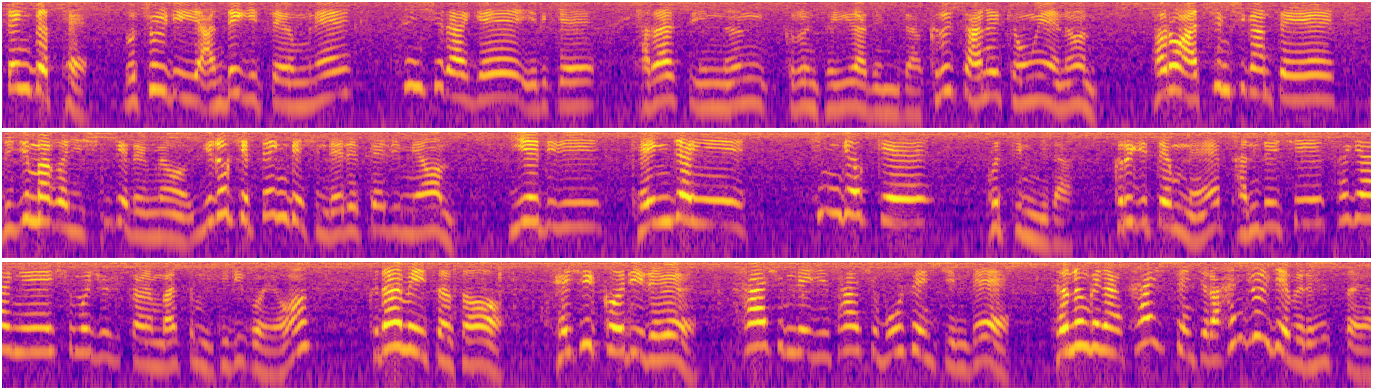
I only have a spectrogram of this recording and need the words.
땡볕에 노출이 안 되기 때문에 튼실하게 이렇게 자랄 수 있는 그런 저기가 됩니다. 그렇지 않을 경우에는 바로 아침 시간대에 늦지막은이 심게 되면 이렇게 땡볕이 내려 때리면 이 애들이 굉장히 힘겹게 버팁니다. 그렇기 때문에 반드시 석양에 심어 주실 거라는 말씀을 드리고요. 그 다음에 있어서 제식거리를 40 내지 45cm인데 저는 그냥 40cm로 한 줄 재배를 했어요.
